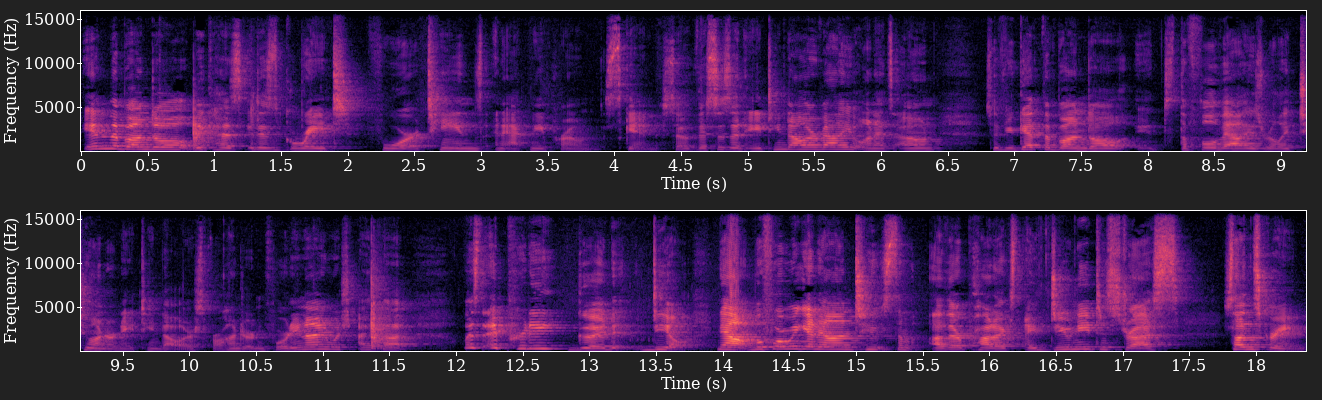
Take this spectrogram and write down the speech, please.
in the bundle because it is great for teens and acne prone skin. So this is an $18 value on its own. So if you get the bundle, it's the full value is really $218 for 149, which I thought was a pretty good deal. Now, before we get on to some other products, I do need to stress sunscreen.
